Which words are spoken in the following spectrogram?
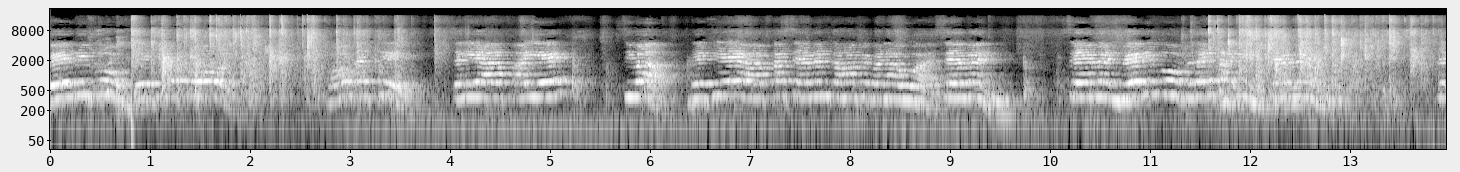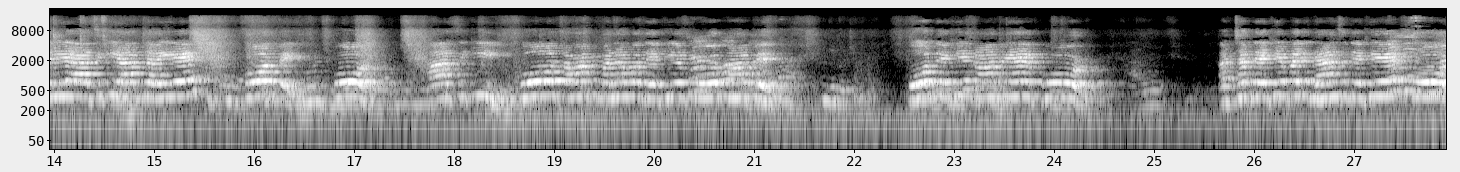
वेरी गुड देखिए फोर बहुत अच्छे चलिए आप आइए शिवा देखिए आपका सेवन कहाँ पे बना हुआ है सेवन सेवन वेरी गुड बताइए ताली सेवन चलिए आशिकी आप जाइए फोर पे फोर फोर कहाँ पे बना हुआ देखिए फोर कहाँ पे फोर देखिए कहाँ पे है फोर अच्छा देखिए पहले ध्यान से देखिए फोर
